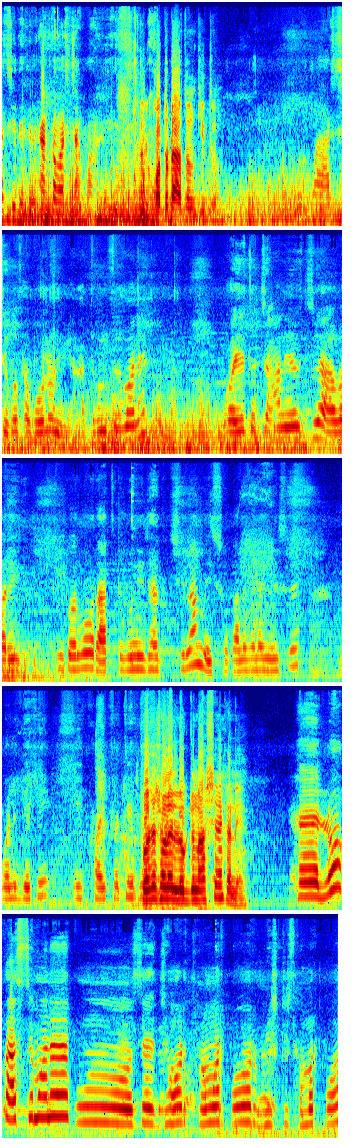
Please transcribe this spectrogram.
আছি দেখেন একেবারে চাপা হয়ে আর কতটা আতঙ্কিত? আর সে কথা বলো নি আতঙ্ক মানে? ভয়ে তো জানে হচ্ছে আবার এই কী করব? রাত্রেবনি যা ছিলাম এই সকালবেলায় এসে বলি দেখি কি ক্ষয়ক্ষতি প্রশাসনের লোকজন আসছে এখানে? হ্যাঁ লোক আসছে মানে সে ঝড় থামার পর বৃষ্টি থামার পর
